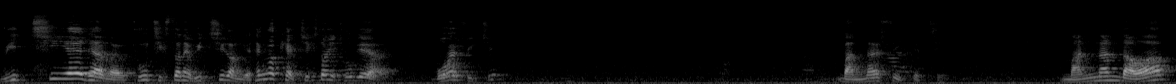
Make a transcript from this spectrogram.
위치에 대한 거예요. 두 직선의 위치 관계. 생각해. 직선이 두 개야. 뭐 할 수 있지? 만날 수 있겠지. 만난다와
